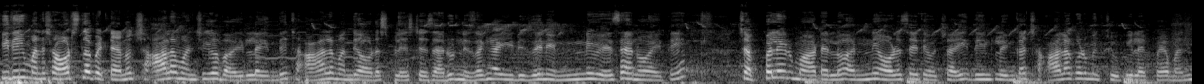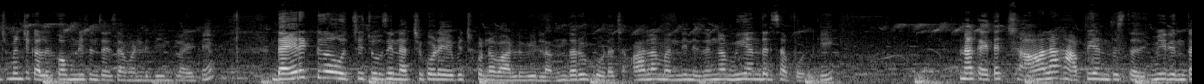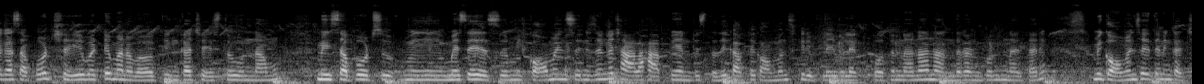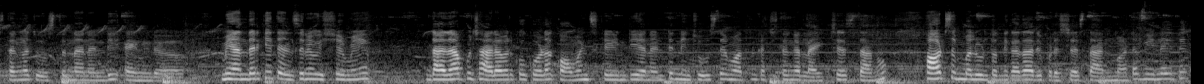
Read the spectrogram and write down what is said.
ఇది మన షార్ట్స్లో పెట్టాను. చాలా మంచిగా వైరల్ అయింది. చాలా మంది ఆర్డర్స్ ప్లేస్ చేశారు. నిజంగా ఈ డిజైన్ ఎన్ని వేశాను అయితే చెప్పలేరు మాటల్లో. అన్ని ఆర్డర్స్ అయితే వచ్చాయి. దీంట్లో ఇంకా చాలా కూడా మీకు చూపించలేకపోయా. మంచి మంచి కలర్ కాంబినేషన్స్ వేసామండి దీంట్లో అయితే. డైరెక్ట్గా వచ్చి చూసి నచ్చి కూడా వేయించుకున్న వాళ్ళు వీళ్ళందరూ కూడా చాలామంది నిజంగా మీ అందరి సపోర్ట్కి నాకైతే చాలా హ్యాపీ అనిపిస్తుంది. మీరు ఇంతగా సపోర్ట్ చేయబట్టే మన వర్క్ ఇంకా చేస్తూ ఉన్నాము. మీ సపోర్ట్స్ మీ మెసేజెస్ మీ కామెంట్స్ నిజంగా చాలా హ్యాపీ అనిపిస్తుంది. కాకపోతే కామెంట్స్కి రిప్లై ఇవ్వలేకపోతున్నాను అని అందరూ అనుకుంటున్నారు కానీ మీ కామెంట్స్ అయితే నేను ఖచ్చితంగా చూస్తున్నానండి. అండ్ మీ అందరికీ తెలిసిన విషయమే దాదాపు చాలా వరకు కూడా కామెంట్స్కి ఏంటి అని అంటే నేను చూస్తే మాత్రం ఖచ్చితంగా లైక్ చేస్తాను. హార్ట్ సింబల్ ఉంటుంది కదా అది ప్రెస్ చేస్తాను అనమాట వీలైతే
